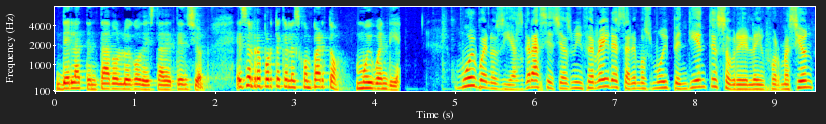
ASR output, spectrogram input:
del atentado luego de esta detención. Es el reporte que les comparto. Muy buen día. Muy buenos días. Gracias, Yasmín Ferreira. Estaremos muy pendientes sobre la información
